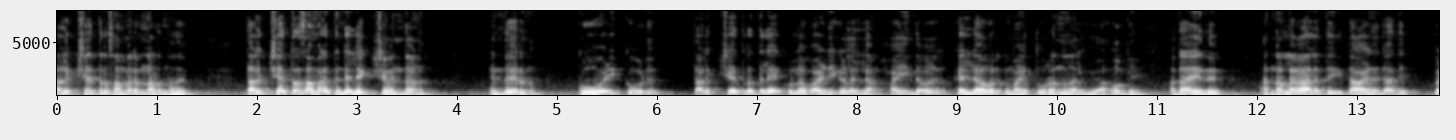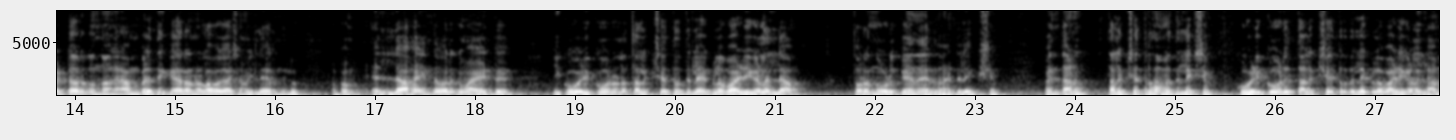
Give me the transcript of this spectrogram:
തളിക്ഷേത്ര സമരം നടന്നത്. തളിക്ഷേത്ര സമരത്തിന്റെ ലക്ഷ്യം എന്താണ്? എന്തായിരുന്നു? കോഴിക്കോട് തളിക്ഷേത്രത്തിലേക്കുള്ള വഴികളെല്ലാം ഹൈന്ദവർക്ക് എല്ലാവർക്കുമായി തുറന്നു നൽകുക. ഓക്കെ അതായത് അന്നുള്ള കാലത്ത് ഈ താഴ്ന്ന ജാതിപ്പെട്ടവർക്കൊന്നും അങ്ങനെ അമ്പലത്തിൽ കയറാനുള്ള അവകാശം ഇല്ലായിരുന്നല്ലോ. അപ്പം എല്ലാ ഹൈന്ദവർക്കുമായിട്ട് ഈ കോഴിക്കോടുള്ള തലക്ഷേത്രത്തിലേക്കുള്ള വഴികളെല്ലാം തുറന്നു കൊടുക്കുക എന്നായിരുന്നു അതിന്റെ ലക്ഷ്യം. അപ്പോൾ എന്താണ് തലക്ഷേത്ര സമരത്തിന്റെ ലക്ഷ്യം? കോഴിക്കോട് തലക്ഷേത്രത്തിലേക്കുള്ള വഴികളെല്ലാം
